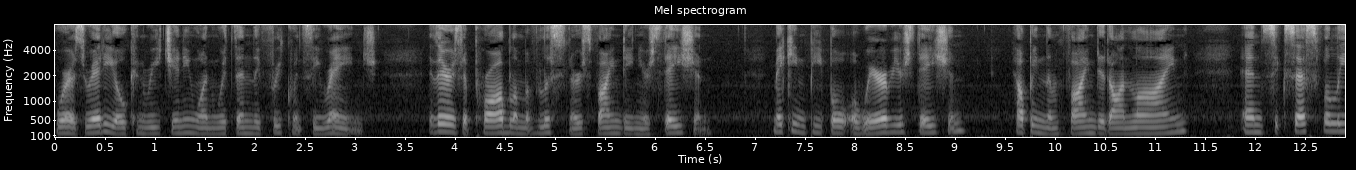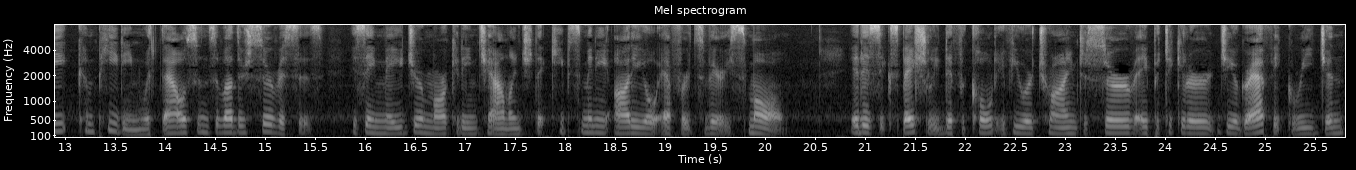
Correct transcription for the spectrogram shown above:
whereas radio can reach anyone within the frequency range. There is a problem of listeners finding your station, making people aware of your station, helping them find it online, and successfully competing with thousands of other services is a major marketing challenge that keeps many audio efforts very small. It is especially difficult if you are trying to serve a particular geographic region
